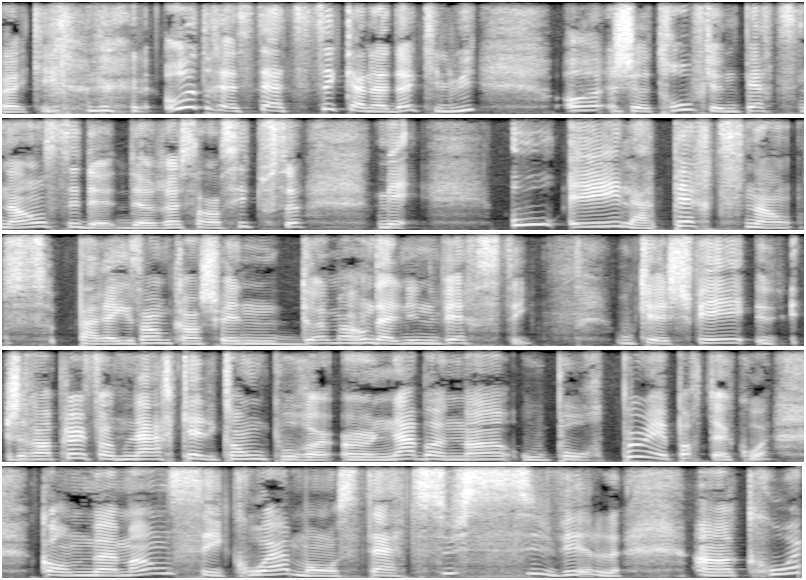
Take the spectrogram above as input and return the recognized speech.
OK? Autre statistique Canada qui, lui, a, je trouve qu'il y a une pertinence de, de recenser tout ça. Mais où est la pertinence, par exemple, quand je fais une demande à l'université ou que je fais, je remplis un formulaire quelconque pour un, abonnement ou pour peu importe quoi, qu'on me demande c'est quoi mon statut civil, en quoi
